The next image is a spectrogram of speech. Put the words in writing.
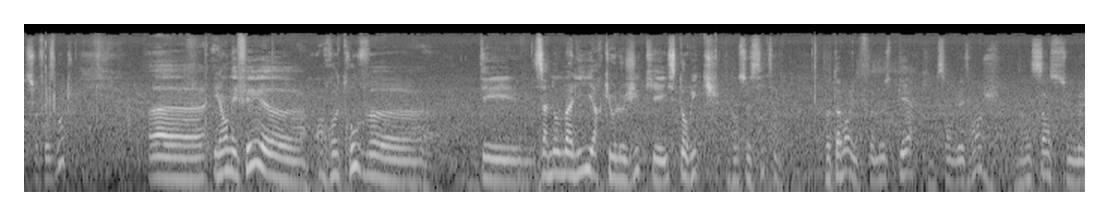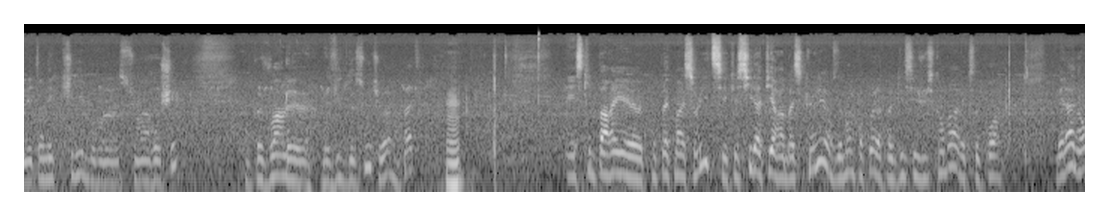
sur Facebook. Euh, et en effet, on retrouve des anomalies archéologiques et historiques dans ce site, notamment une fameuse pierre qui me semble étrange, dans le sens où elle est en équilibre sur un rocher. On peut voir le, le vide dessous, tu vois, en fait. Mm. Et ce qui me paraît euh, complètement insolite, c'est que si la pierre a basculé, on se demande pourquoi elle n'a pas glissé jusqu'en bas avec ce poids. Mais là, non.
